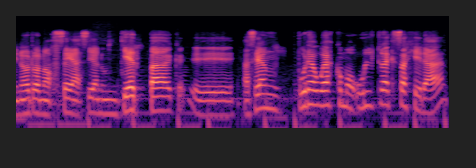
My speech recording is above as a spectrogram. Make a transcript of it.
en otro, no sé, hacían un jetpack, eh, hacían puras weas como ultra exageradas.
